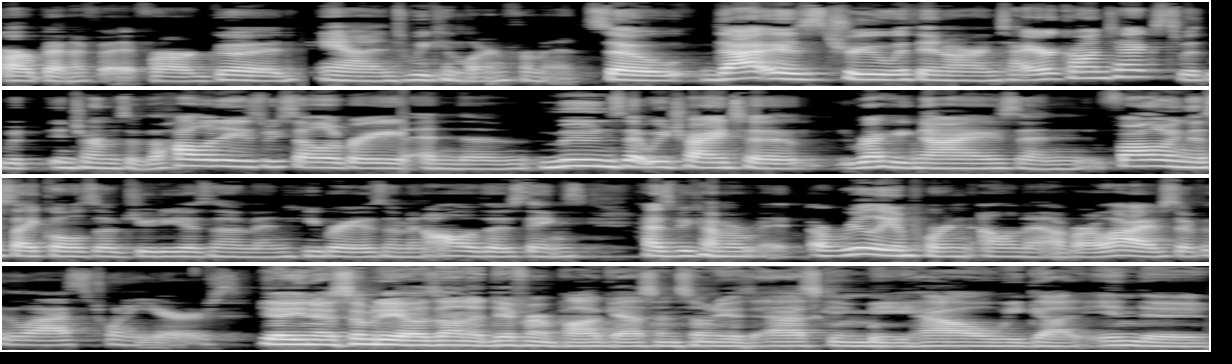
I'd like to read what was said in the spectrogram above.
our benefit, for our good, and we can learn from it. So that is true within our entire context with, with in terms of the holidays we celebrate and the moons that we try to recognize and following the cycles of Judaism and Hebraism and all of those things has become a, a really important element of our lives over the last 20 years. Yeah, you know, somebody I was on a different podcast and somebody was asking me how we got into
